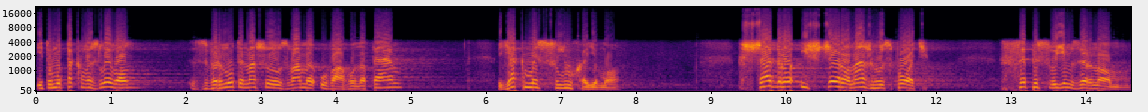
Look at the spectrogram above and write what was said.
І тому так важливо звернути нашу з вами увагу на те, як ми слухаємо. Щедро і щиро наш Господь сипе своїм зерном.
